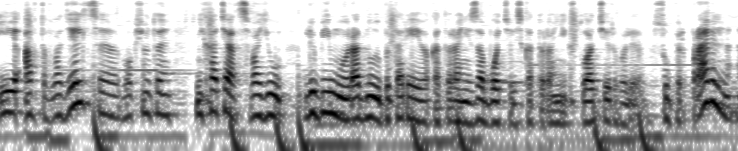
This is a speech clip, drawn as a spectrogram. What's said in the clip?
И автовладельцы, в общем-то, не хотят свою любимую родную батарею, о которой они заботились, которую они эксплуатировали супер правильно,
